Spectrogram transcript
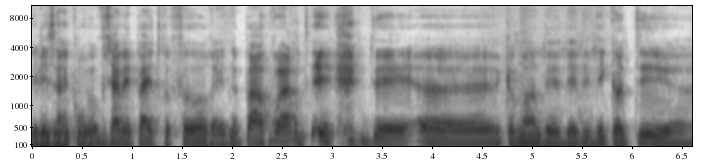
et les inconvénients. Vous savez pas être fort et ne pas avoir des, des euh, comment des, des, des côtés euh,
